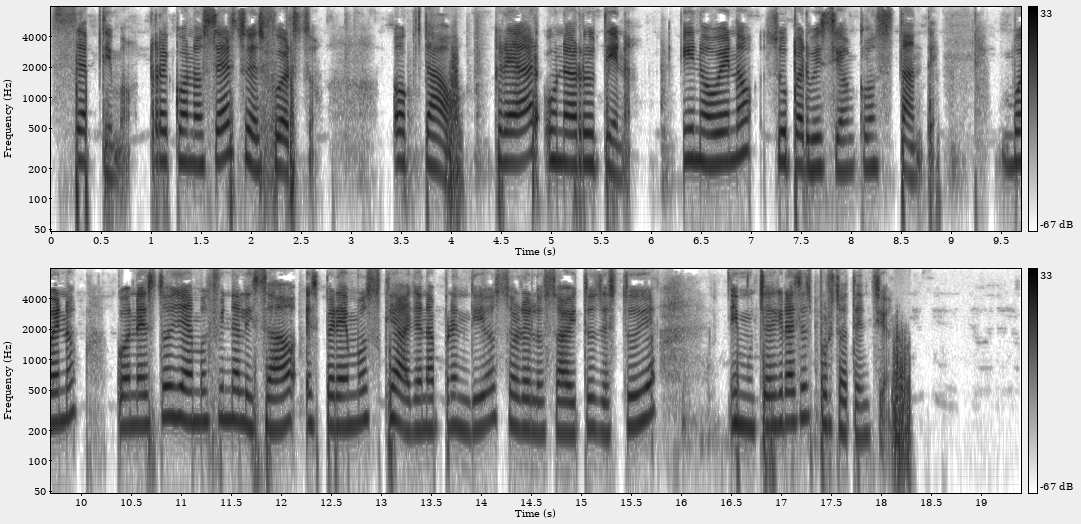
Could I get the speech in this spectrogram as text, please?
Séptimo, reconocer su esfuerzo. Octavo, crear una rutina. Y noveno, supervisión constante. Bueno, con esto ya hemos finalizado. Esperemos que hayan aprendido sobre los hábitos de estudio y muchas gracias por su atención.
